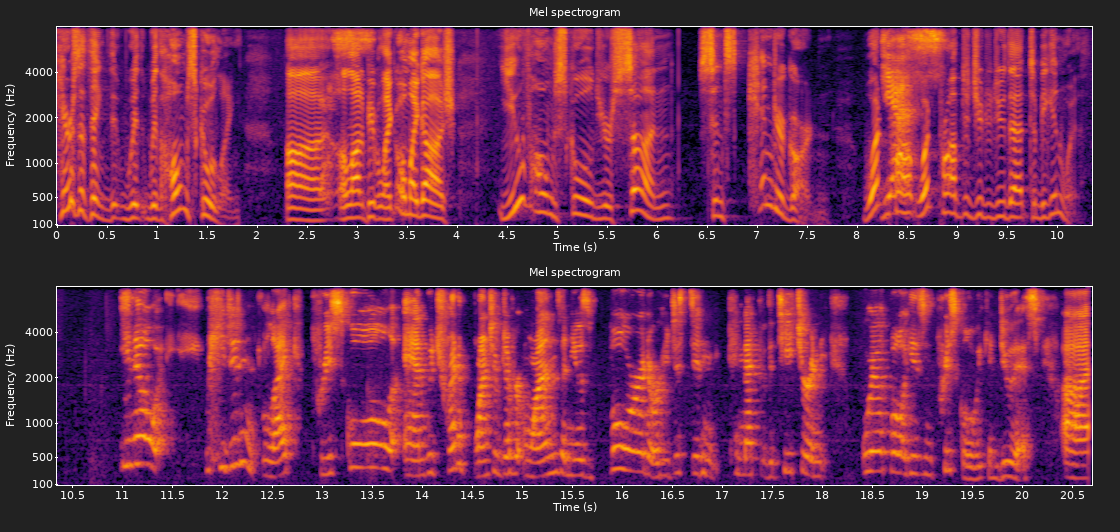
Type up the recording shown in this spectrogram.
here's the thing with with homeschooling. Uh, yes. A lot of people are like, oh my gosh, you've homeschooled your son since kindergarten. What yes. what prompted you to do that to begin with? You know, he didn't like preschool, and we tried a bunch of different ones, and he was bored, or he just didn't connect with the teacher. And we're like, well, he's in preschool, we can do this. Uh,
